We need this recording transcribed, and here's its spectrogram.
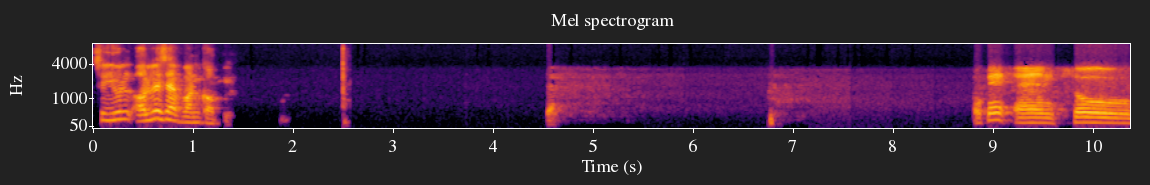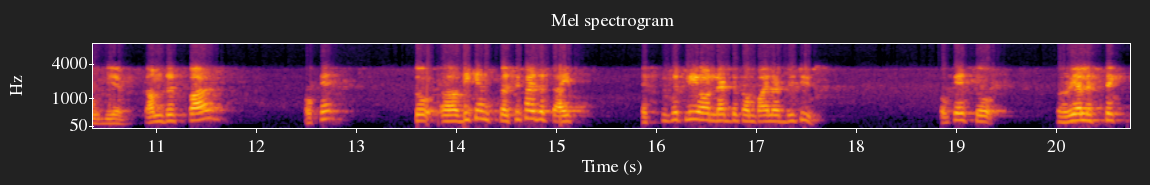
So you will always have one copy. Yes. Okay, and so we have come this far. Okay, so uh, we can specify the type explicitly or let the compiler deduce. Okay, so realistic,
